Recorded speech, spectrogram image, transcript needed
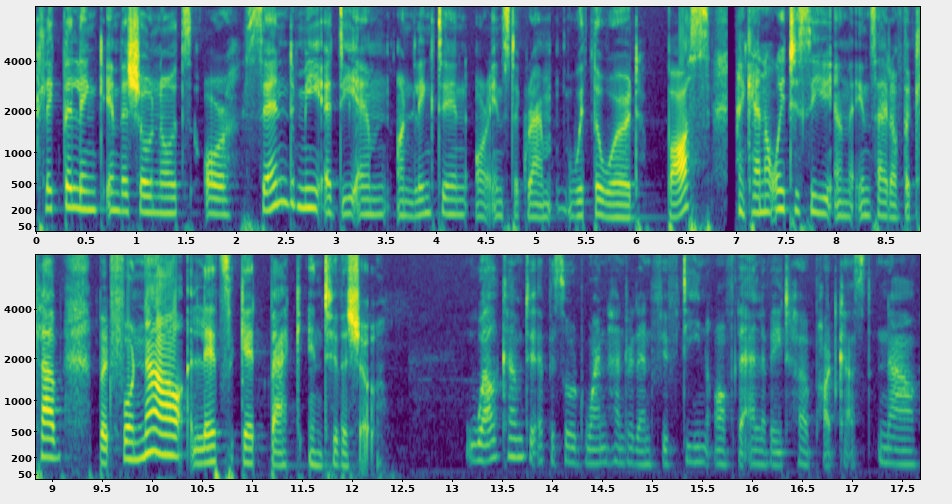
click the link in the show notes or send me a DM on LinkedIn or Instagram with the word boss. I cannot wait to see you on the inside of the club. But for now, let's get back into the show. Welcome to episode 115 of the Elevate Her podcast. Now,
